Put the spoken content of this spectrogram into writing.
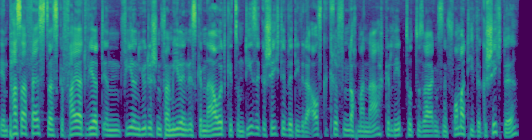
Im Passafest, das gefeiert wird in vielen jüdischen Familien, ist genau, geht es um diese Geschichte, wird die wieder aufgegriffen, nochmal nachgelebt sozusagen. Das ist eine formative Geschichte.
